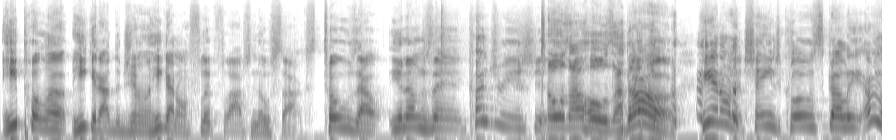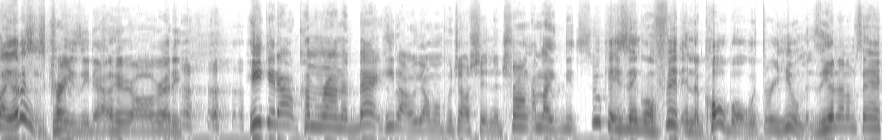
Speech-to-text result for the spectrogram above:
He pull up. He get out the joint. He got on flip flops, no socks, toes out. You know what I'm saying? Country and shit. toes out hoes out Dog. He had on a change clothes Scully. I'm like, oh, this is crazy down here already. He get out, come around the back. He like, oh, y'all want to put y'all shit in the trunk? I'm like, the suitcase ain't gonna fit in the cobalt with three humans. You know what I'm saying?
